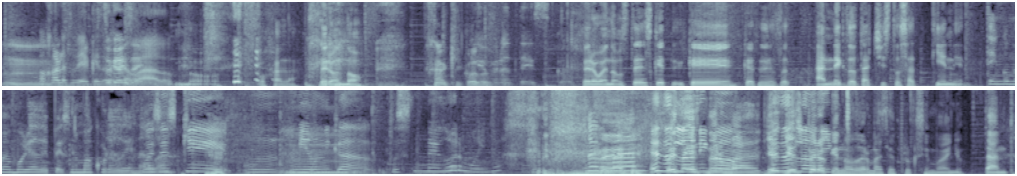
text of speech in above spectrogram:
Mm. Ojalá se hubiera quedado grabado. No, ojalá, pero no. qué cosas. Pero bueno, ¿ustedes qué, qué, anécdota chistosa tienen? Tengo memoria de pez, no me acuerdo de nada. Pues es que mm, mi única. Pues me duermo y normal. Eso es, pues lo único. normal. Yo, yo espero que no duermas el próximo año. Tanto.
